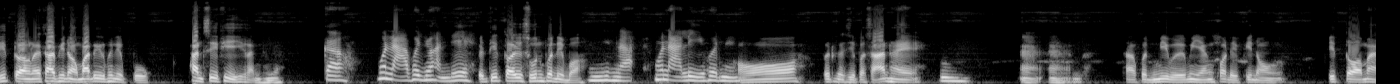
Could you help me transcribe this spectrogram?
ติดต่อได้ถ้าพี่น้องบ้านอื่นเพิ่นอยากปลูกพันธุ์ CP คือกันใช่ไหมก็หัวหน้าเพิ่นอยู่หั่นเด้ไปติดต่ออยู่ศูนย์เพิ่นนี่บ่นี่ล่ะหัวหน้าหลีเพิ่นนี่อ๋อเพิ่นก็สิประสานให้อืมอ่าอ่าถ้าเพิ่นมีเบอร์มีหยังพอได้พี่น้องติดต่อมา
